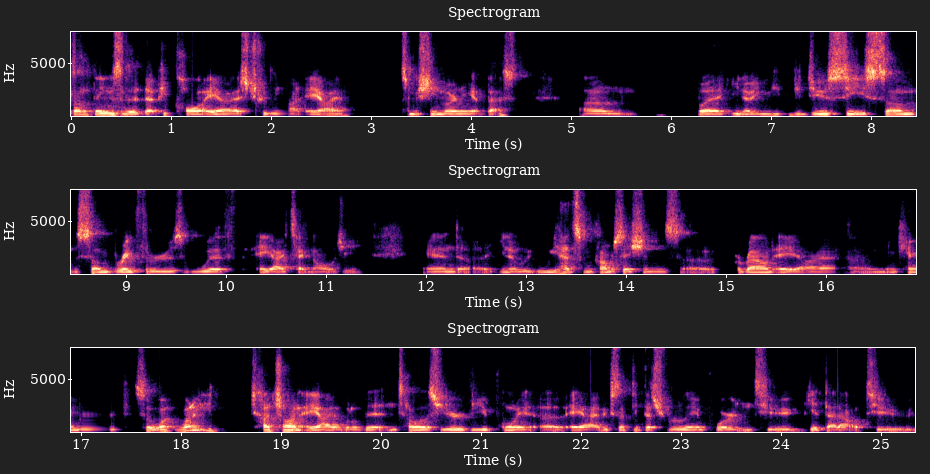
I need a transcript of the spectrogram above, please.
some things that, that people call AI is truly not AI. It's machine learning at best. Um, but you know you, you do see some some breakthroughs with AI technology, and uh, you know we, we, had some conversations uh, around AI um, in Cambridge. So what, why don't you touch on AI a little bit and tell us your viewpoint of AI because I think that's really important to get that out to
